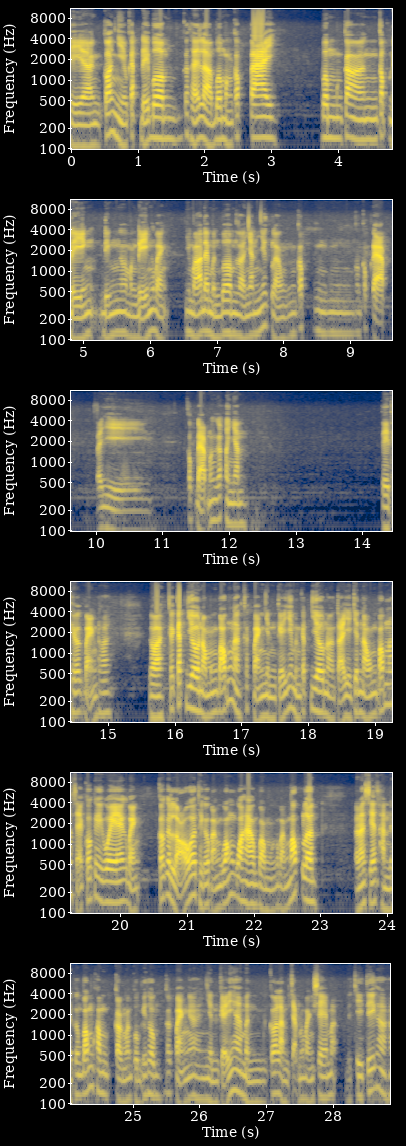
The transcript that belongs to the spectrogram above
Thì à, có nhiều cách để bơm, có thể là bơm bằng cốc tay bơm cấp điện điện, bằng điện các bạn. Nhưng mà ở đây mình bơm là nhanh nhất là con cốc con cốc đạp. Tại vì cốc đạp nó rất là nhanh. Tùy theo các bạn thôi. Rồi, cái cách vô nòng bóng nè. Các bạn nhìn kỹ với mình cách vô nè. Tại vì trên nòng bóng nó sẽ có cái que các bạn. Có cái lỗ thì các bạn quấn qua hai vòng, các bạn móc lên. Là nó sẽ thành được con bóng không cần phải cuộn kỹ thun. Các bạn à, nhìn kỹ ha, mình có làm chậm các bạn xem á, để chi tiết ha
